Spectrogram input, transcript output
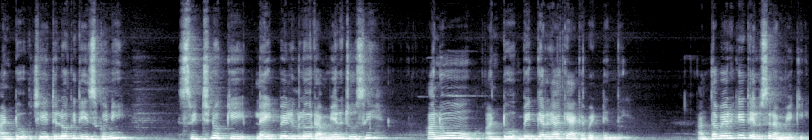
అంటూ చేతిలోకి తీసుకుని స్విచ్ నొక్కి లైట్ వెలుగులో రమ్యను చూసి అను అంటూ బిగ్గరగా కేకపెట్టింది అంతవరకే తెలుసు రమ్యకి.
